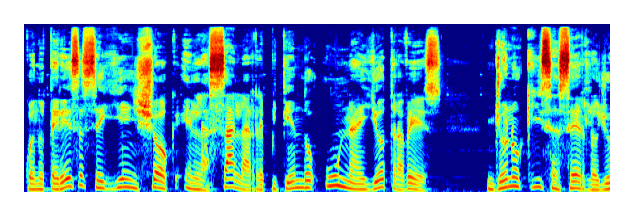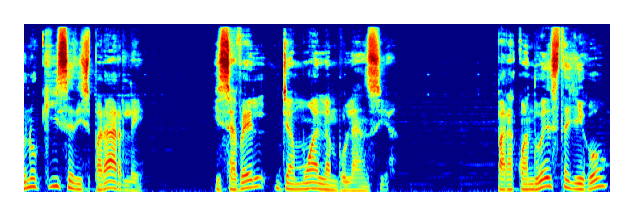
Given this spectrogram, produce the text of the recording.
cuando Teresa seguía en shock en la sala repitiendo una y otra vez, yo no quise hacerlo, yo no quise dispararle, Isabel llamó a la ambulancia. Para cuando ésta llegó,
